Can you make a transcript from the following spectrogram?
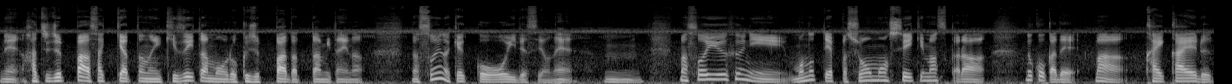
ね、80%さっきやったのに気づいたらもう60%だったみたいな。そういうの結構多いですよね。うん。まあそういうふうに物ってやっぱ消耗していきますから、どこかでまあ買い替える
